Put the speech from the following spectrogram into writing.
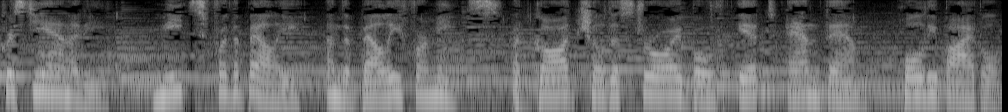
Christianity, meats for the belly, and the belly for meats, but God shall destroy both it and them. Holy Bible.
